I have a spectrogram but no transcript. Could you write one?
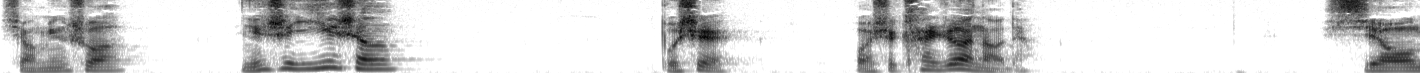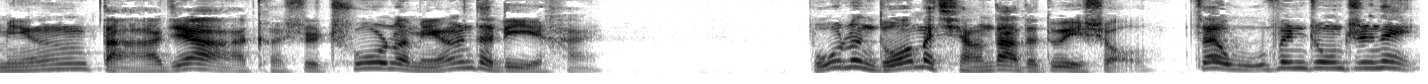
小明说：“您是医生？”“不是，我是看热闹的。”小明打架可是出了名的厉害，不论多么强大的对手，在五分钟之内。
